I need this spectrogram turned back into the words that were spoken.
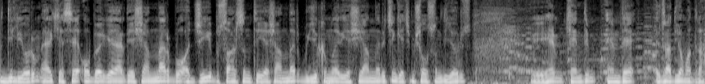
diliyorum herkese o bölgelerde yaşayanlar bu acıyı bu sarsıntıyı yaşayanlar bu yıkımları yaşayanlar için geçmiş olsun diliyoruz. Ee, hem kendim hem de radyom adına.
